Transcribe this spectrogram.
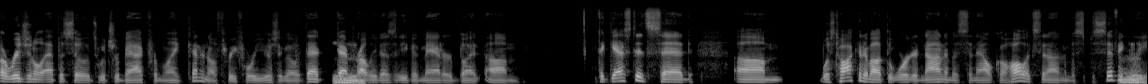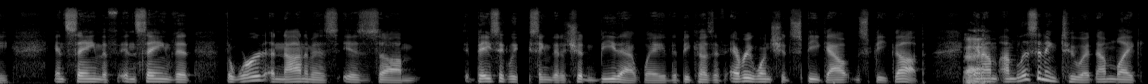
original episodes, which are back from like I don't know three, four years ago. That that Mhm. probably doesn't even matter. But um, the guest had said um, was talking about the word anonymous and Alcoholics Anonymous specifically, and saying the in saying that the word anonymous is um, basically saying that it shouldn't be that way. That because if everyone should speak out and speak up, and I'm I'm listening to it and I'm like,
